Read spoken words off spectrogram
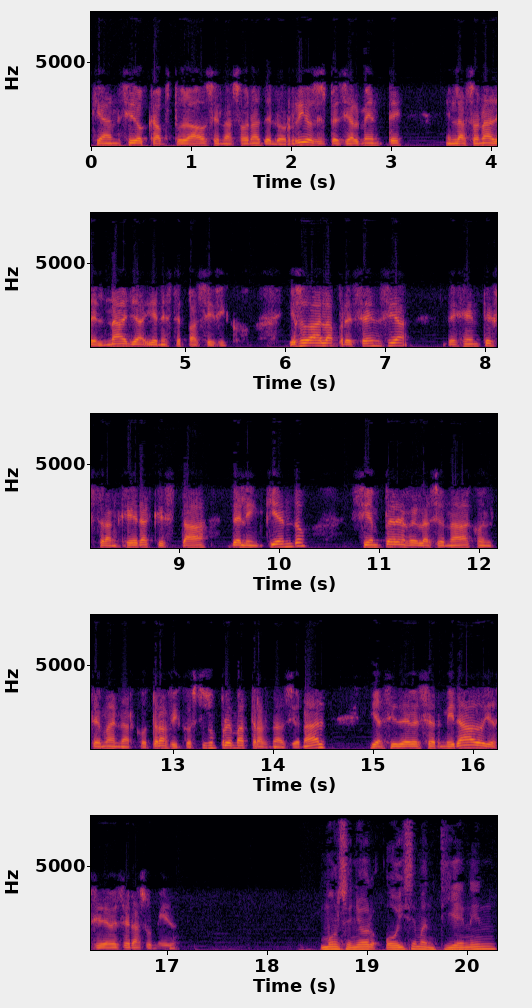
que han sido capturados en las zonas de los ríos, especialmente en la zona del Naya y en este Pacífico. Y eso da la presencia de gente extranjera que está delinquiendo, siempre relacionada con el tema del narcotráfico. Esto es un problema transnacional y así debe ser mirado y así debe ser asumido. Monseñor, hoy se mantienen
